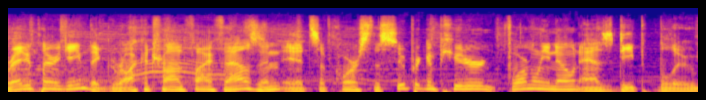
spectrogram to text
Ready Player game, the Grokatron 5000. It's, of course, the supercomputer formerly known as Deep Blue.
